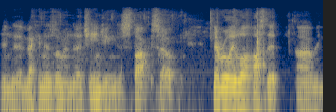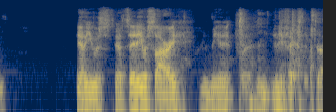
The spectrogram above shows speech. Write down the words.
and the mechanism and the changing just stuck. So never really lost it. Um, and yeah, he was said he was sorry, mean it, but and, and he fixed it. So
